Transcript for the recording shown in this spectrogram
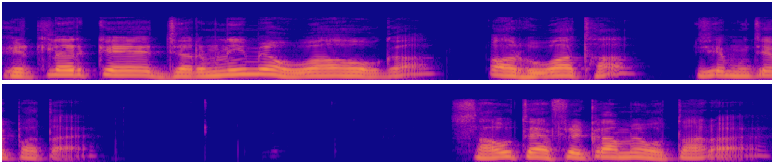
हिटलर के जर्मनी में हुआ होगा और हुआ था, ये मुझे पता है। साउथ अफ्रीका में होता रहा है।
